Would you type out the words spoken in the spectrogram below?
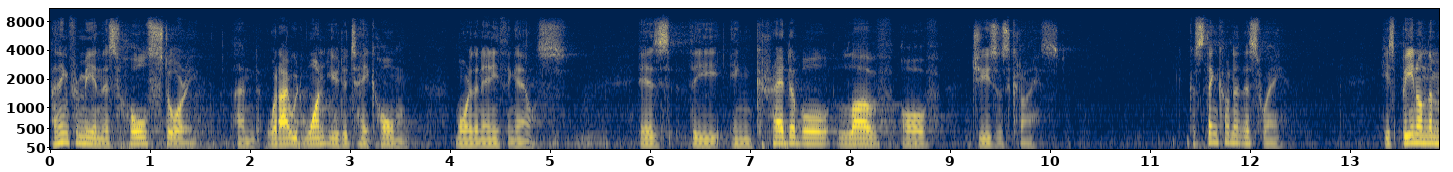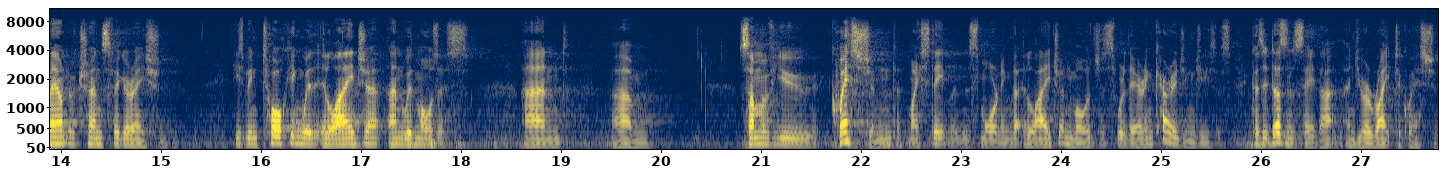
I think for me, in this whole story, and what I would want you to take home more than anything else, is the incredible love of Jesus Christ. Because think on it this way He's been on the Mount of Transfiguration, he's been talking with Elijah and with Moses. And um, some of you questioned my statement this morning that Elijah and Moses were there encouraging Jesus, because it doesn't say that, and you are right to question.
